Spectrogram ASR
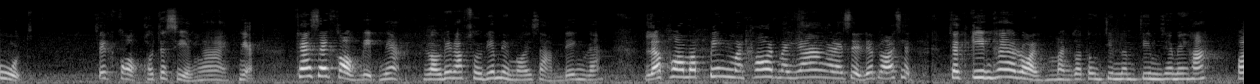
บูดไส้กรอกเขาจะเสียง่าย เนี่ยแค่ไส้กรอกดิบเนี่ยเราได้รับโซเดียมอย่างน้อย 3 เด้งแล้ว แล้วพอมาปิ้งมาทอดมาย่างอะไรเสร็จเรียบร้อยเสร็จ จะกินให้อร่อย มันก็ต้องจิ้มน้ำจิ้มใช่ไหมคะ พอ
